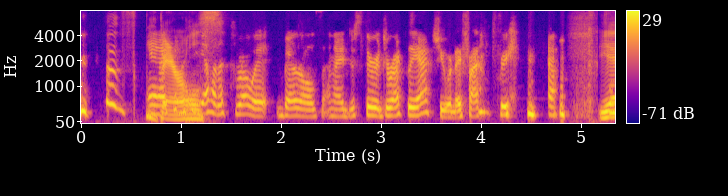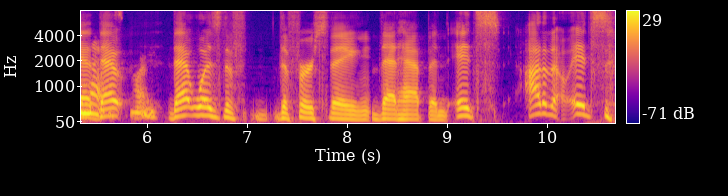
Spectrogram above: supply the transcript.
I couldn't barrels. how to throw it, barrels, and I just threw it directly at you when I finally figured it out. Yeah, And that was that was the f- the first thing that happened. It's I don't know. It's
